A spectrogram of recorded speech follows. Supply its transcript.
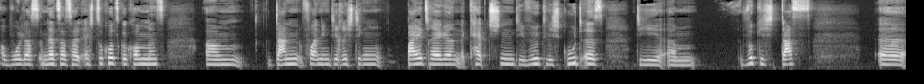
obwohl das in letzter Zeit echt zu kurz gekommen ist. Ähm, dann vor allen Dingen die richtigen Beiträge, eine Caption, die wirklich gut ist, die ähm, wirklich das äh,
